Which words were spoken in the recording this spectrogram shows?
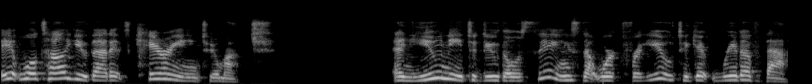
It will tell you that it's carrying too much. And you need to do those things that work for you to get rid of that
